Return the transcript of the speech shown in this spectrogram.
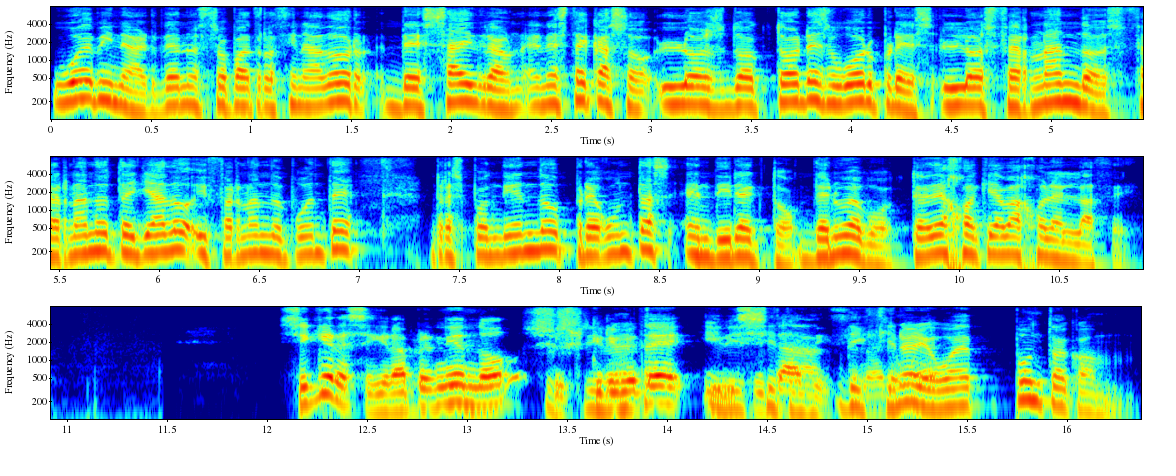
webinar de nuestro patrocinador de SiteGround, en este caso los doctores WordPress, los Fernandos, Fernando Tellado y Fernando Puente, respondiendo preguntas en directo. De nuevo, te dejo aquí abajo el enlace. Si quieres seguir aprendiendo, suscríbete, y visita diccionarioweb.com.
